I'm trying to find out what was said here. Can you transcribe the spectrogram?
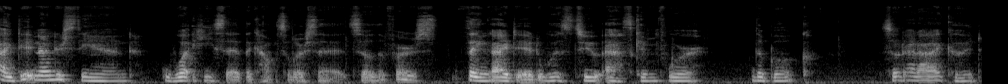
I didn't understand what he said, the counselor said. So the first thing I did was to ask him for the book so that I could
